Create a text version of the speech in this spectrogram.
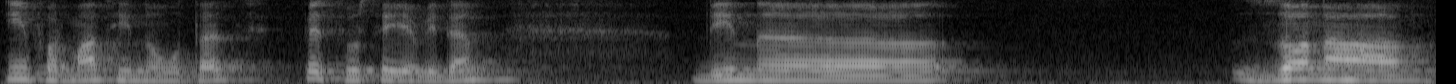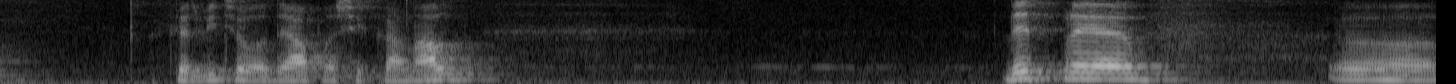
informații, noutăți, pe surse, evident, din zona serviciilor de apă și canal, despre uh,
